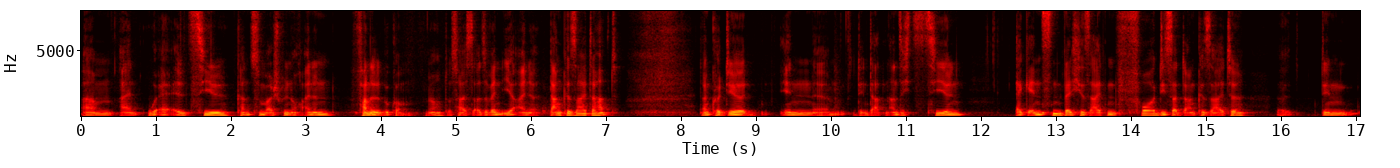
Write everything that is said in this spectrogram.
Ähm, ein URL-Ziel kann zum Beispiel noch einen Funnel bekommen. Ja? Das heißt also, wenn ihr eine Danke-Seite habt, dann könnt ihr in ähm, den Datenansichtszielen ergänzen, welche Seiten vor dieser Danke-Seite äh, den,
